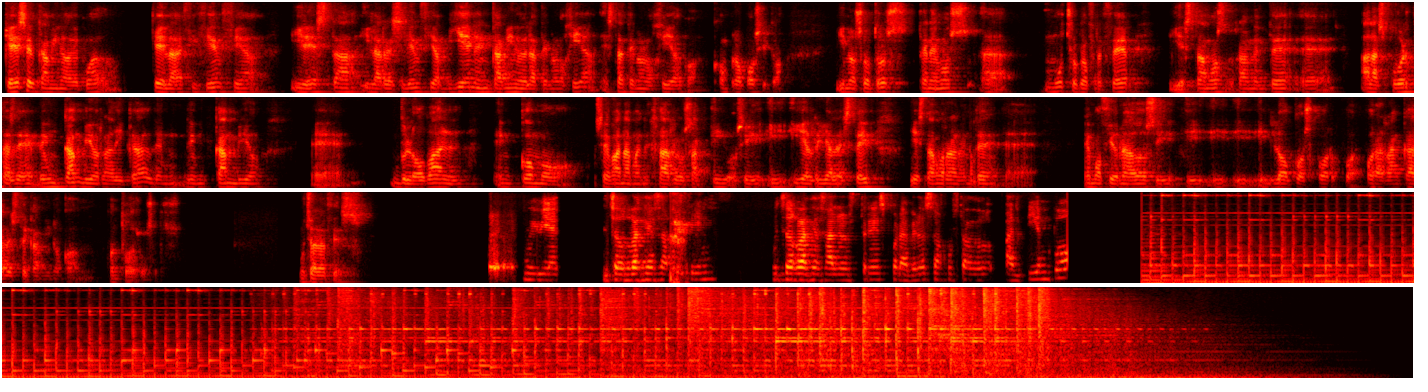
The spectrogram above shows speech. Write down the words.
que es el camino adecuado, que la eficiencia y, esta, y la resiliencia vienen en camino de la tecnología, esta tecnología con, propósito. Y nosotros tenemos eh, mucho que ofrecer y estamos realmente eh, a las puertas de, un cambio radical, de, un cambio eh, global en cómo se van a manejar los activos y, el real estate y estamos realmente eh, emocionados y, locos por, arrancar este camino con, con todos vosotros. Muchas gracias. Muy bien. Muchas gracias a Martín. Muchas gracias a los tres por haberos ajustado al tiempo.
